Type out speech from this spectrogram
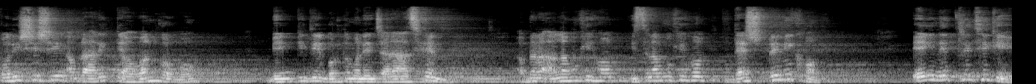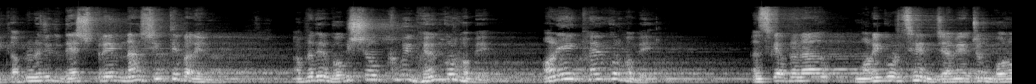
পরিশেষে আমরা আরেকটি আহ্বান করব। বিএনপিতে বর্তমানে যারা আছেন, আপনারা আল্লামুখী হন, ইসলামমুখী হন, দেশপ্রেমিক হন এই নেত্রী থেকে আপনারা যদি দেশপ্রেম না শিখতে পারেন, আপনাদের ভবিষ্যৎ খুবই ভয়ঙ্কর হবে, অনেক ভয়ঙ্কর হবে। আজকে আপনারা মনে করছেন যে আমি একজন বড়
